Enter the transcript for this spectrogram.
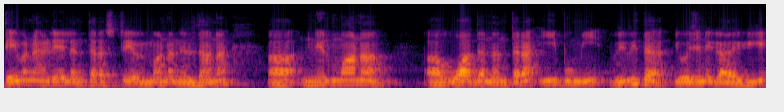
ದೇವನಹಳ್ಳಿಯಲ್ಲಿ ಅಂತಾರಾಷ್ಟ್ರೀಯ ವಿಮಾನ ನಿಲ್ದಾಣ ನಿರ್ಮಾಣವಾದ ನಿರ್ಮಾಣ ವಾದ ನಂತರ ಈ ಭೂಮಿ ವಿವಿಧ ಯೋಜನೆಗಳಿಗೆ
